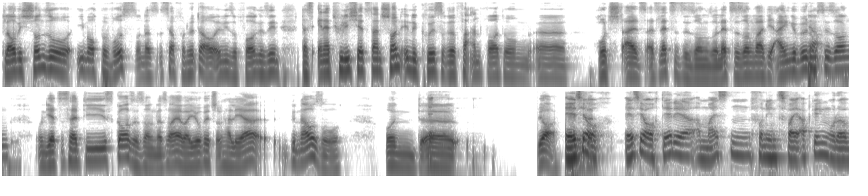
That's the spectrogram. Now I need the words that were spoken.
glaube ich, schon so ihm auch bewusst, und das ist ja von Hütter auch irgendwie so vorgesehen, dass er natürlich jetzt dann schon in eine größere Verantwortung äh, rutscht als, als letzte Saison. So, letzte Saison war die Eingewöhnungssaison ja. und jetzt ist halt die Score-Saison. Das war ja bei Jovic und Haller genauso. Und äh, ja. Er ist ja auch er ist ja auch der, der am meisten von den zwei Abgängen oder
